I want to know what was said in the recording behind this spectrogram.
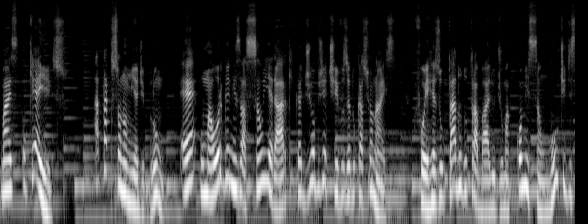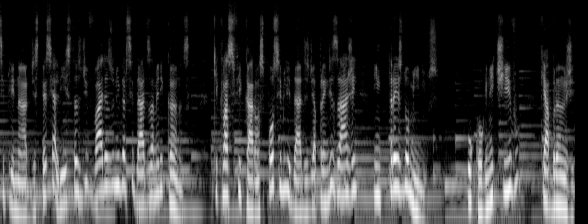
Mas o que é isso? A taxonomia de Bloom é uma organização hierárquica de objetivos educacionais. Foi resultado do trabalho de uma comissão multidisciplinar de especialistas de várias universidades americanas, que classificaram as possibilidades de aprendizagem em três domínios: o cognitivo, que abrange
